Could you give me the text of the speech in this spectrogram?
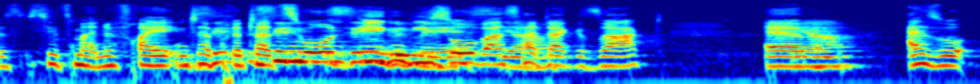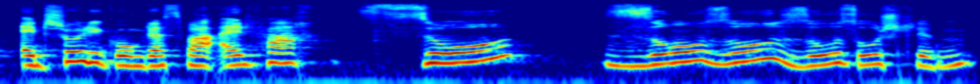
Das ist jetzt meine freie Interpretation. sinn- Irgendwie sinngemäß, sowas ja. hat er gesagt. Ähm, Ja. Also, Entschuldigung, das war einfach so, so, so, so, so schlimm.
